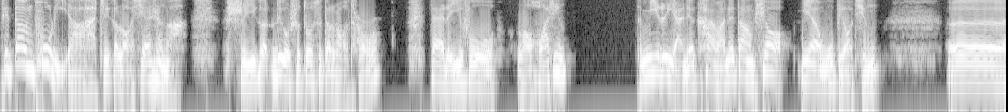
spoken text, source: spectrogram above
这当铺里啊，这个老先生啊是一个六十多岁的老头，戴着一副老花镜，他眯着眼睛看完这当票，面无表情。呃，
